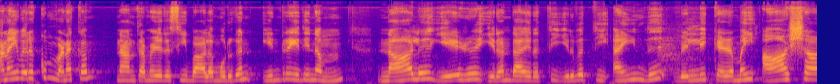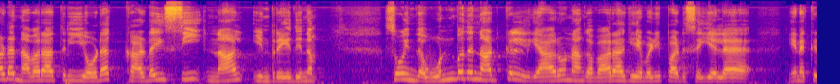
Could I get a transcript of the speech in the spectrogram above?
அனைவருக்கும் வணக்கம். நான் தமிழரசி பாலமுருகன். இன்றைய தினம் நாலு ஏழு இரண்டாயிரத்தி இருபத்தி ஐந்து வெள்ளிக்கிழமை ஆஷாட நவராத்திரியோட கடைசி நாள் இன்றைய தினம். ஸோ இந்த ஒன்பது நாட்கள் யாரும் நாங்கள் வாராகிய வழிபாடு செய்யலை. எனக்கு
